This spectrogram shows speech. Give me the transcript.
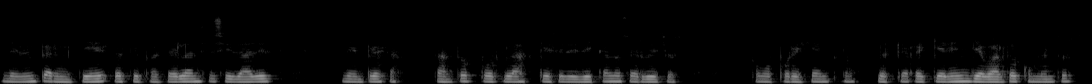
deben permitir satisfacer las necesidades de empresa, tanto por las que se dedican los servicios, como por ejemplo las que requieren llevar documentos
